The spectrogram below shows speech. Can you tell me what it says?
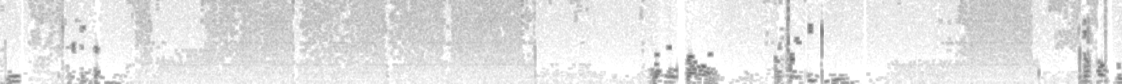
de l'Éternel. Ça n'est pas en tant qu'église n'a pas pu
